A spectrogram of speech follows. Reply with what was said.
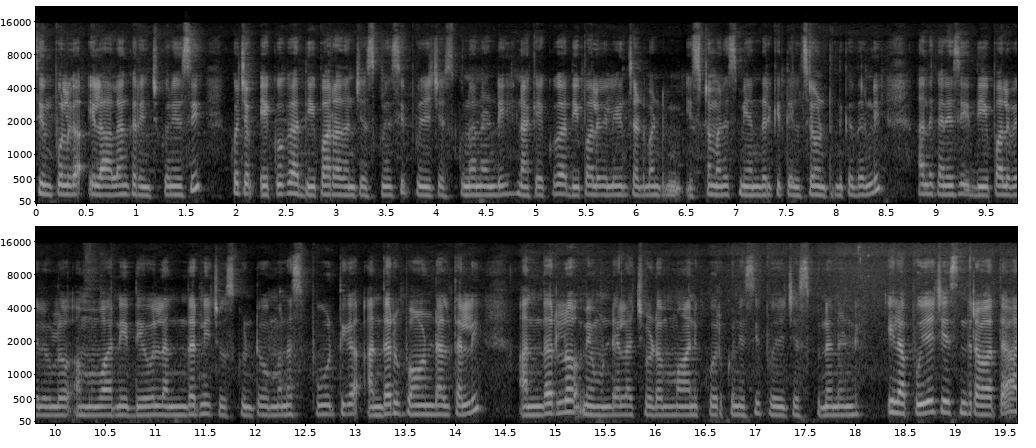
సింపుల్గా ఇలా అలంకరించుకునేసి కొంచెం ఎక్కువగా దీపారాధన చేసుకునేసి పూజ చేసుకున్నానండి. నాకు ఎక్కువగా దీపాలు వెలిగించడం అంటే ఇష్టం అనేసి మీ అందరికీ తెలిసే ఉంటుంది కదండి. అందుకనేసి దీపాల వెలుగులో అమ్మవారిని దేవుళ్ళందరినీ చూసుకుంటూ మనస్ఫూర్తిగా అందరూ బాగుండాలి తల్లి అందరిలో మేము ఉండేలా చూడమ్మా అని కోరుకునేసి పూజ చేసుకున్నానండి. ఇలా పూజ చేసిన తర్వాత ఆ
